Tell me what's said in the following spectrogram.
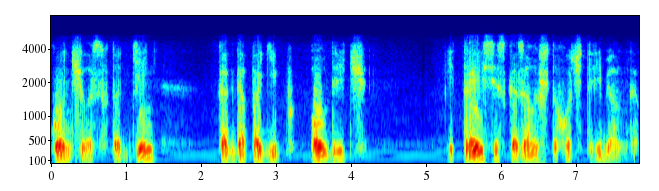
кончилась в тот день, когда погиб Олдрич, и Трейси сказала, что хочет ребенка.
